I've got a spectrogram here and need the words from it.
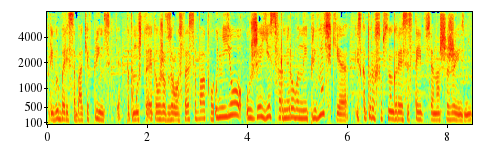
при выборе собаки в принципе, потому что это уже взрослая собака У нее уже есть сформированные привычки, из которых, собственно говоря, состоит вся наша жизнь.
